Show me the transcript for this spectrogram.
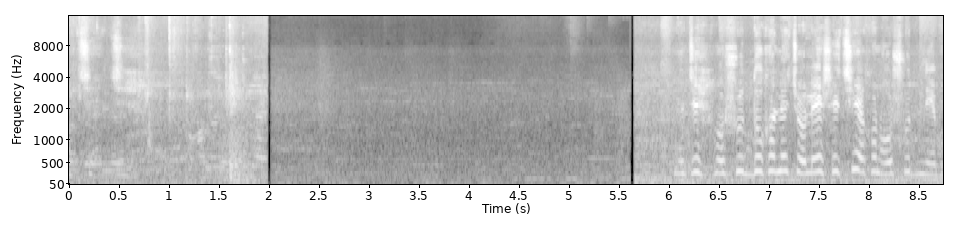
আচ্ছা আচ্ছা এই যে ওষুধ দোকানে চলে এসেছি, এখন ওষুধ নেব।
